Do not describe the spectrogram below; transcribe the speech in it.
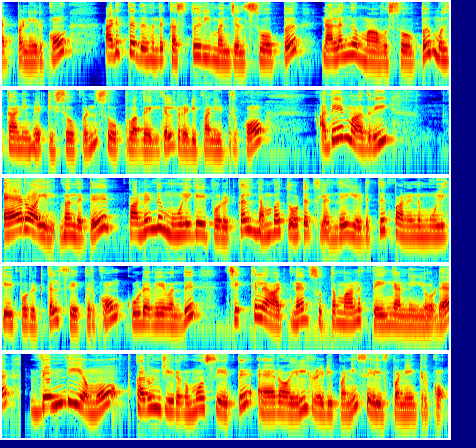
ஆட் பண்ணியிருக்கோம். அடுத்தது வந்து கஸ்தூரி மஞ்சள் சோப்பு நலங்கு மாவு சோப்பு முல்தானி மெட்டி சோப்புன்னு சோப்பு வகைகள் ரெடி பண்ணிகிட்ருக்கோம் அதே மாதிரி ஏர் ஆயில் வந்துட்டு பன்னெண்டு மூலிகை பொருட்கள் நம்ம தோட்டத்துலேருந்தே எடுத்து பன்னெண்டு மூலிகை பொருட்கள் சேர்த்துருக்கோம். கூடவே வந்து செக்கில் ஆட்டின சுத்தமான தேங்காய் எண்ணெயோட வெந்தயமோ கருஞ்சீரகமோ சேர்த்து ஏர் ஆயில் ரெடி பண்ணி சேல்ஸ் பண்ணிகிட்ருக்கோம்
